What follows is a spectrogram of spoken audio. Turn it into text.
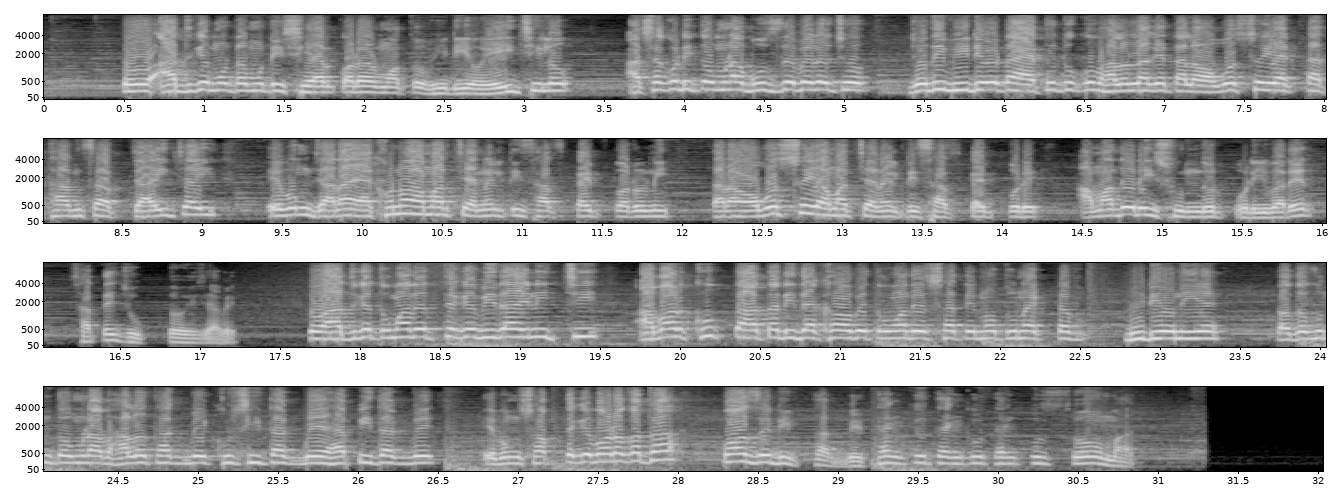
তো আজকে মোটামুটি শেয়ার করার মতো ভিডিও এই ছিল। আশা করি তোমরা বুঝতে পেরেছ। যদি ভিডিওটা এতটুকু ভালো লাগে, তাহলে অবশ্যই একটা থামস আপ চাই চাই। এবং যারা এখনও আমার চ্যানেলটি সাবস্ক্রাইব করনি, তারা অবশ্যই আমার চ্যানেলটি সাবস্ক্রাইব করে আমাদের এই সুন্দর পরিবারের সাথে যুক্ত হয়ে যাবে। তো আজকে তোমাদের থেকে বিদায় নিচ্ছি। আবার খুব তাড়াতাড়ি দেখা হবে তোমাদের সাথে নতুন একটা ভিডিও নিয়ে। ততক্ষণ তোমরা ভালো থাকবে, খুশি থাকবে হ্যাপি থাকবে। এবং সব থেকে বড় কথা পজিটিভ থাকবে thank you thank you thank you so much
